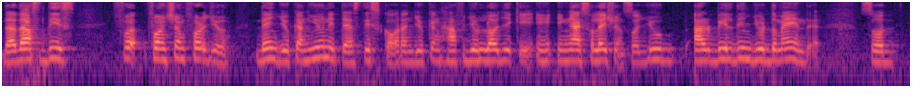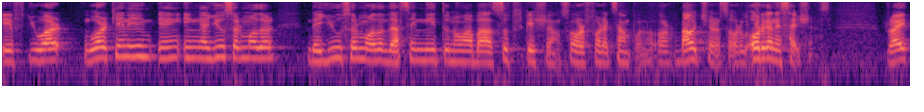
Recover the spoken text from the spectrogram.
that does this function for you. Then you can unit test this code and you can have your logic in, in isolation. So you are building your domain there. So if you are working in, in, in a user model, the user model doesn't need to know about subscriptions or, for example, or vouchers or organizations right?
